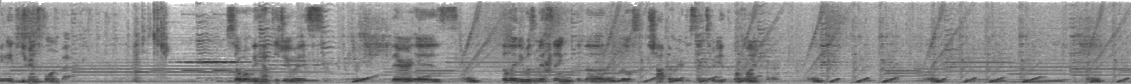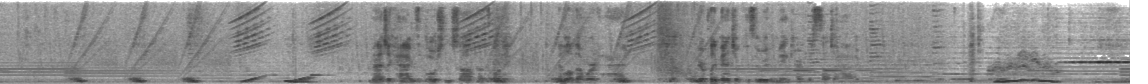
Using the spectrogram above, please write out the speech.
We need to transform back. So what we have to do is there is the lady was missing in the little shop that we were just in, so we need to go find her. Magic Hag's Potion Shop, that's funny. I love that word, hag. If you ever play Banjo Kazooie, the main character is such a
